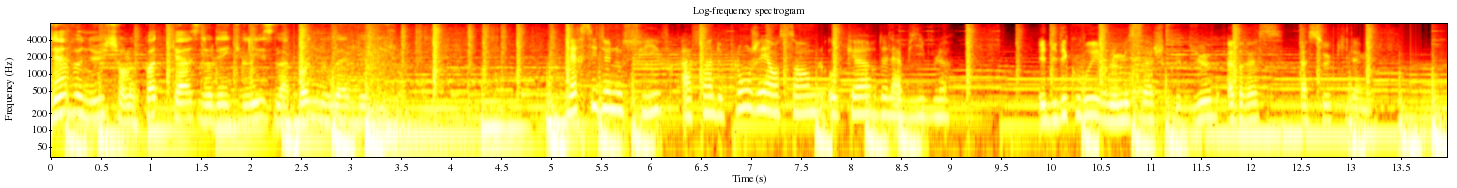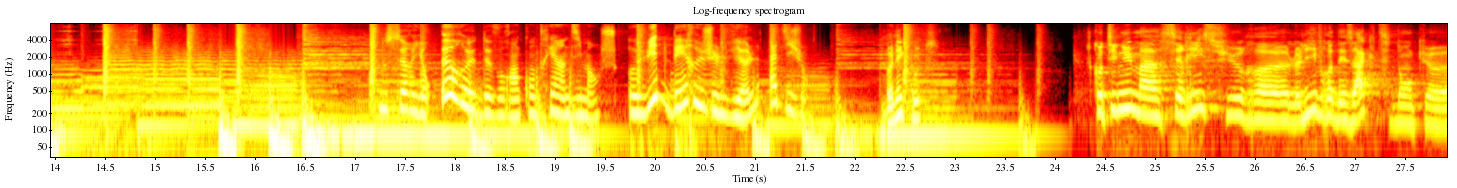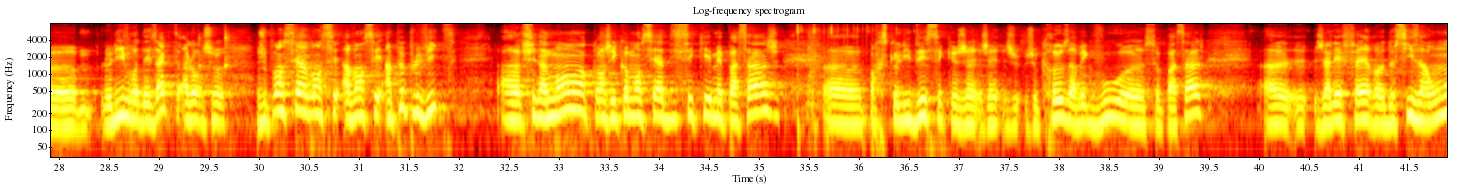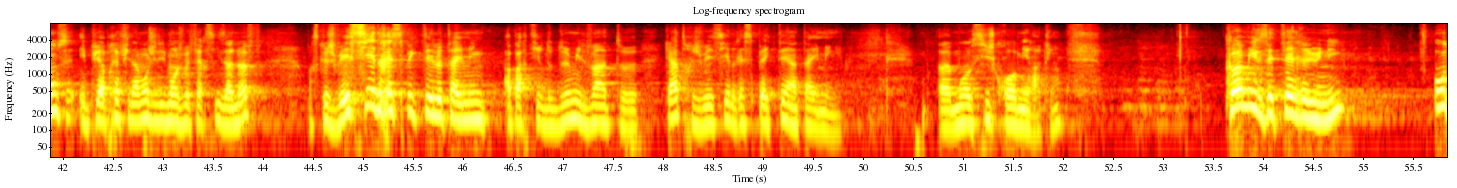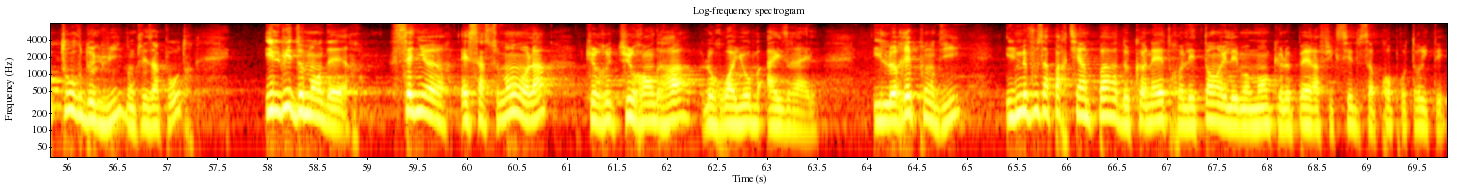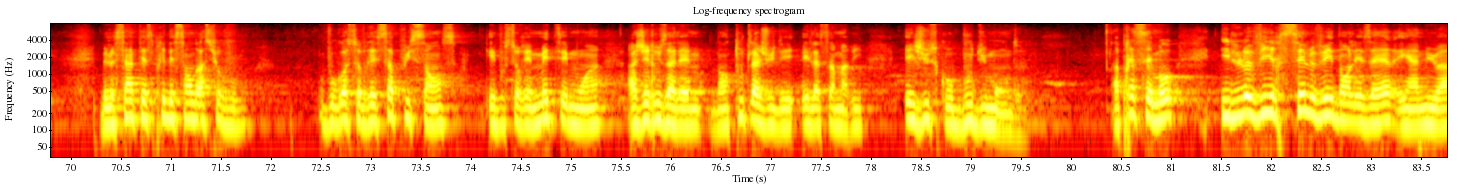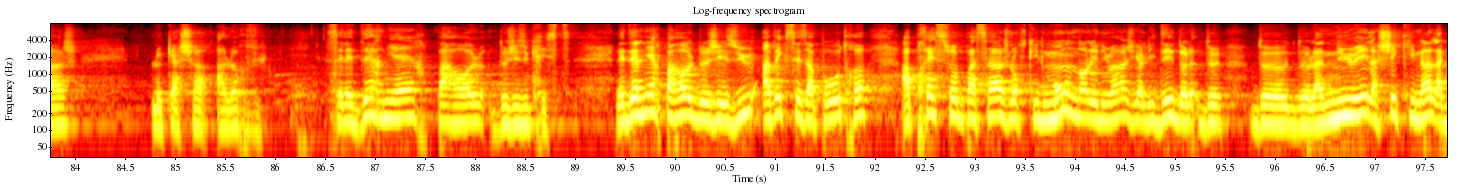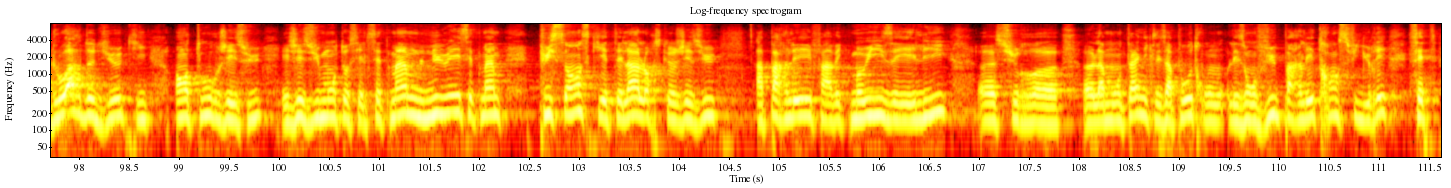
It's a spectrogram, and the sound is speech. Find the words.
Bienvenue sur le podcast de l'Église La Bonne Nouvelle de Dijon. Merci de nous suivre afin de plonger ensemble au cœur de la Bible. et d'y découvrir le message que Dieu adresse à ceux qu'il aime. Nous serions heureux de vous rencontrer un dimanche au 8B rue Jules Viol à Dijon. Bonne écoute. Continue ma série sur euh, le livre des actes. Donc, euh, le livre des actes. Alors, je, pensais avancer, un peu plus vite. Euh, finalement, quand j'ai commencé à disséquer mes passages, parce que l'idée c'est que je, creuse avec vous ce passage, j'allais faire de 6 à 11, et puis après finalement j'ai dit bon je vais faire 6 à 9, parce que je vais essayer de respecter le timing à partir de 2024, je vais essayer de respecter un timing. Moi aussi je crois au miracle. hein. Comme ils étaient réunis autour de lui, donc les apôtres, ils lui demandèrent, Seigneur, est-ce à ce moment-là que tu rendras le royaume à Israël? Il leur répondit, Il ne vous appartient pas de connaître les temps et les moments que le Père a fixés de sa propre autorité, mais le Saint-Esprit descendra sur vous. Vous recevrez sa puissance et vous serez mes témoins à Jérusalem, dans toute la Judée et la Samarie et jusqu'au bout du monde. Après ces mots, ils le virent s'élever dans les airs et un nuage le cacha à leur vue. C'est les dernières paroles de Jésus-Christ. Les dernières paroles de Jésus avec ses apôtres. Après ce passage, lorsqu'il monte dans les nuages, il y a l'idée de, la nuée, la Shekinah, la gloire de Dieu qui entoure Jésus. Et Jésus monte au ciel. Cette même nuée, cette même puissance qui était là lorsque Jésus a parlé enfin, avec Moïse et Élie euh, sur euh, euh, la montagne et que les apôtres ont- les ont vus parler, transfigurer. Cette,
